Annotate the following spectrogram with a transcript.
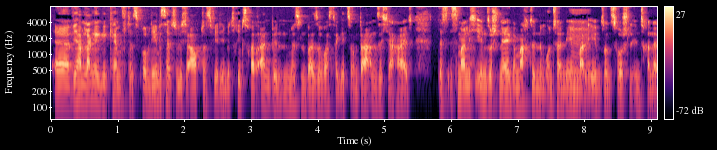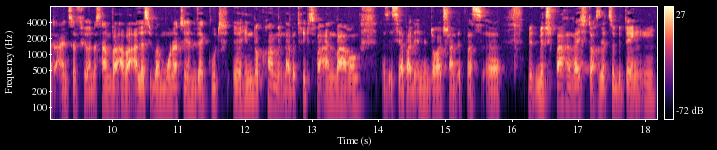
Äh, wir haben lange gekämpft. Das Problem ist natürlich auch, dass wir den Betriebsrat einbinden müssen bei sowas. Da geht es um Datensicherheit. Das ist mal nicht eben so schnell gemacht in einem Unternehmen, mhm. mal eben so ein Social Intranet einzuführen. Das haben wir aber alles über Monate hinweg gut äh, hinbekommen mit einer Betriebsvereinbarung. Das ist ja bei in Deutschland etwas äh, mit Mitspracherecht doch sehr zu bedenken.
